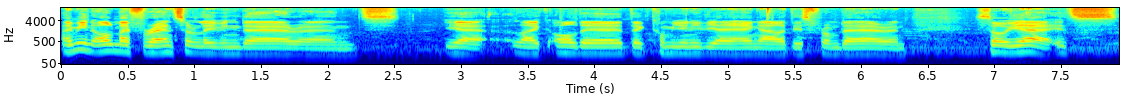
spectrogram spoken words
I mean all my friends are living there, and yeah, like all the the community I hang out is from there, and so yeah, it's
